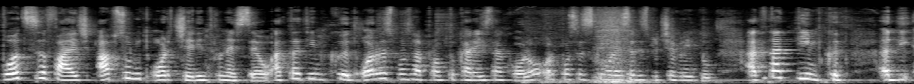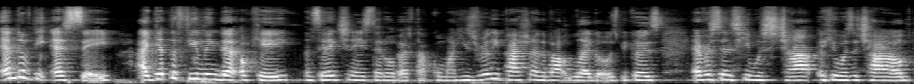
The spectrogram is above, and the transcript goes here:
poți să faci absolut orice dintr-un eseu, atâta timp cât ori răspunzi la promptul care este acolo, ori poți să scrii un eseu despre ce vrei tu. Atâta timp cât, at the end of the essay, I get the feeling that, okay, înțeleg cine este Robert acum. He's really passionate about Legos because ever since he was, chi- he was a child,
